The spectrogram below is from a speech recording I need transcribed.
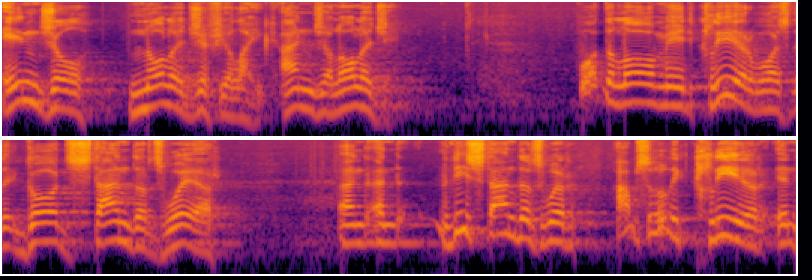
angel knowledge, if you like, angelology. What the law made clear was that God's standards were, and, and these standards were absolutely clear in,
